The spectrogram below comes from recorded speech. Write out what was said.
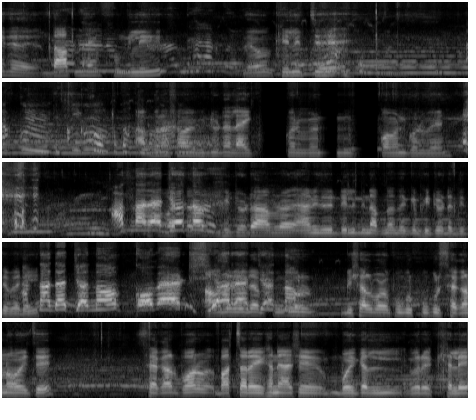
এই যে দাঁত নেই ফুগলি। দেখো খেলিচ্ছে। আপনারা সবাই ভিডিওটা লাইক করবেন কমেন্ট করবেন। আপনাদের জন্য ভিডিওটা আমরা আমি যদি ডেলি দিন আপনাদেরকে ভিডিওটা দিতে পারি। আপনাদের জন্য কমেন্ট আমাদের শেয়ারের এটা পুকুর বিশাল বড় পুকুর পুকুর শেখানো হয়েছে। শেখার পর বাচ্চারা এখানে আসে বৈকাল করে খেলে।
